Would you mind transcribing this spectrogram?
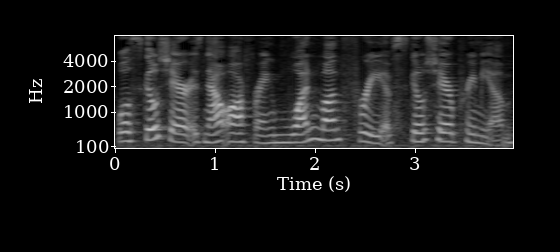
Well, Skillshare is now offering one month free of Skillshare Premium.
